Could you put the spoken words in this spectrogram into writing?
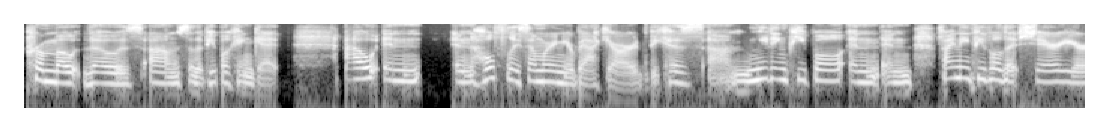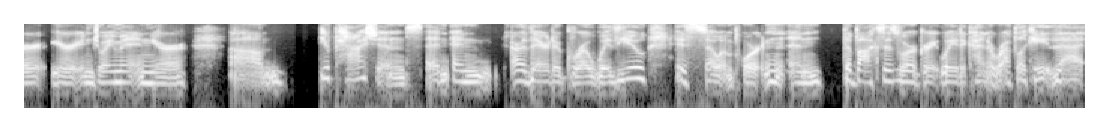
promote those um, so that people can get out and and hopefully somewhere in your backyard because um, meeting people and and finding people that share your your enjoyment and your um, your passions and and are there to grow with you is so important and the boxes were a great way to kind of replicate that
